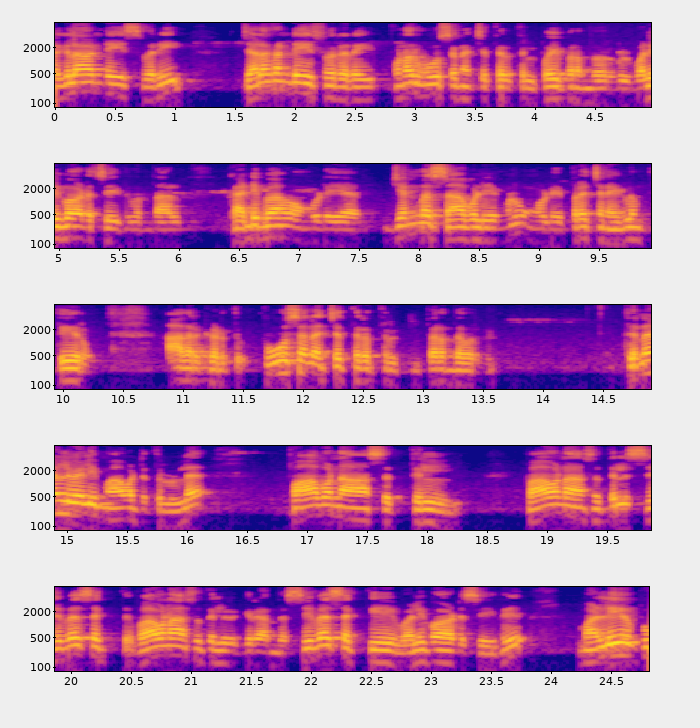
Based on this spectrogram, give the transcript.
அகிலாண்டேஸ்வரி ஜலகண்டேஸ்வரரை புனர்பூச நட்சத்திரத்தில் போய் பிறந்தவர்கள் வழிபாடு செய்து வந்தால் கண்டிப்பாக உங்களுடைய ஜென்ம சாவலியங்களும் உங்களுடைய பிரச்சனைகளும் தீரும். அதற்கடுத்து பூச நட்சத்திரத்திற்கு பிறந்தவர்கள். திருநெல்வேலி மாவட்டத்தில் உள்ள பாவநாசத்தில் பாவநாசத்தில் சிவசக்தி பாவநாசத்தில் இருக்கிற அந்த சிவசக்தியை வழிபாடு செய்து மல்லிகைப்பூ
